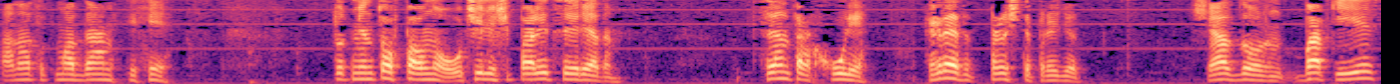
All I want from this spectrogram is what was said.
она тут мадам, хе-хе. Тут ментов полно, училище полиции рядом. Центр хули. Когда этот прыщ-то придет? Сейчас должен. Бабки есть?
